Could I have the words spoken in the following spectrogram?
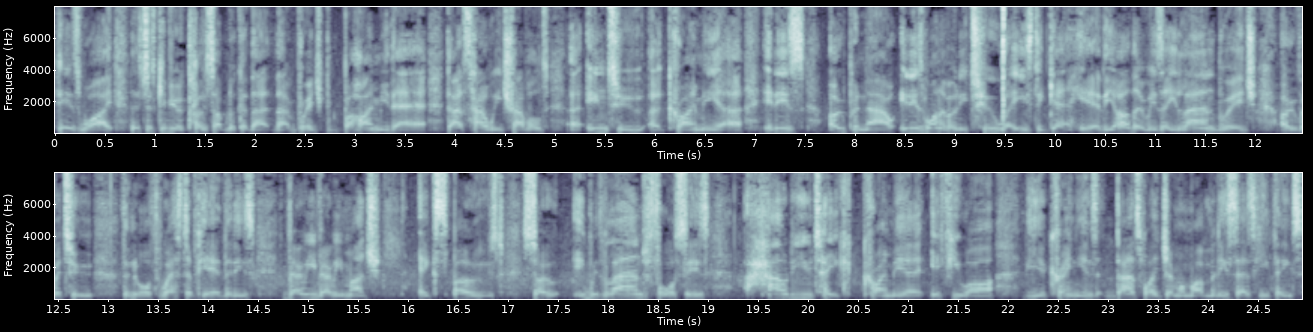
Here's why. Let's just give you a close-up look at that, that bridge behind me there. That's how we travelled uh, into uh, Crimea. It is open now. It is one of only two ways to get here. The other is a land bridge over to the northwest of here that is very, very much exposed. So, with land forces, how do you take Crimea if you are the Ukrainians? That's why General Milley says he thinks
